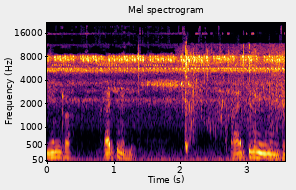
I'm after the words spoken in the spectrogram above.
മീൻട്രാ കാര്യത്തിലുണ്ട്. കാര്യത്തിൽ മീനുണ്ട്.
